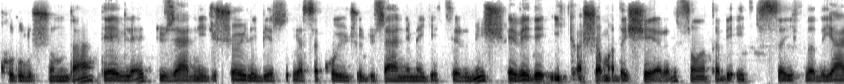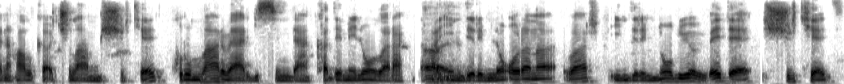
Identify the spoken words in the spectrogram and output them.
kuruluşunda devlet düzenleyici şöyle bir yasa koyucu düzenleme getirmiş ve de ilk aşamada işe yaradı. Sonra tabii etki zayıfladı. Yani halka açılan bir şirket kurumlar vergisinden kademeli olarak daha Aynen. indirimli orana var. indirimli oluyor ve de şirket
